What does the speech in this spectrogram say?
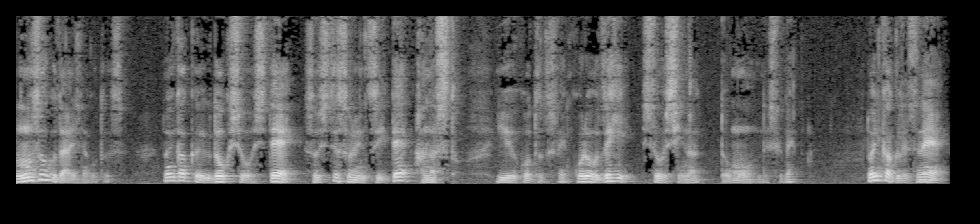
ものすごく大事なことです。とにかく読書をして、そしてそれについて話すということですね。これをぜひしてほしいなと思うんですよね。とにかくですね、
